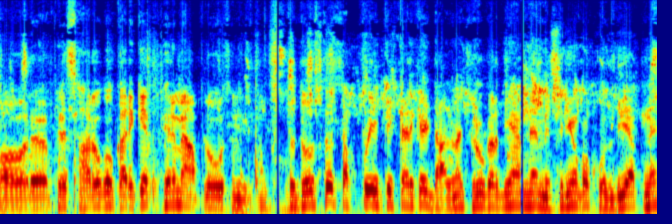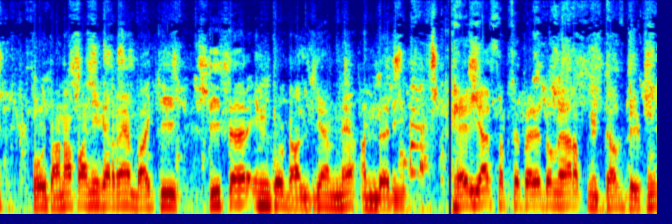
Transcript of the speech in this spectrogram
और फिर सारों को करके फिर मैं आप लोगों से मिलता हूँ। तो दोस्तों, सबको एक एक करके डालना शुरू कर दिया हमने मिस्रियों को खोल दिया अपने, वो दाना पानी कर रहे हैं, बाकी तीतर इनको डाल दिया हमने अंदर ही। खैर यार, सबसे पहले तो मैं यार अपनी डफ देखूँ,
